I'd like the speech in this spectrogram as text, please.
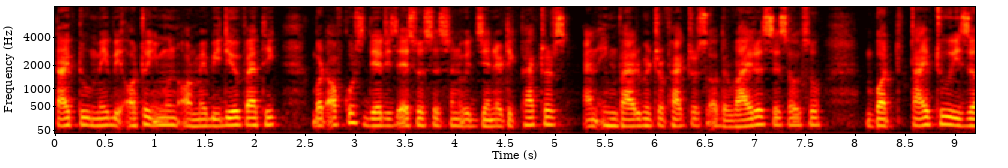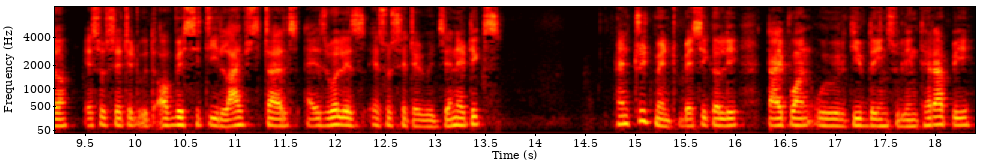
type 2 may be autoimmune or may be idiopathic but of course there is association with genetic factors and environmental factors or the viruses also. But type 2 is uh, associated with obesity lifestyles as well as associated with genetics. And treatment basically type 1 we will give the insulin therapy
